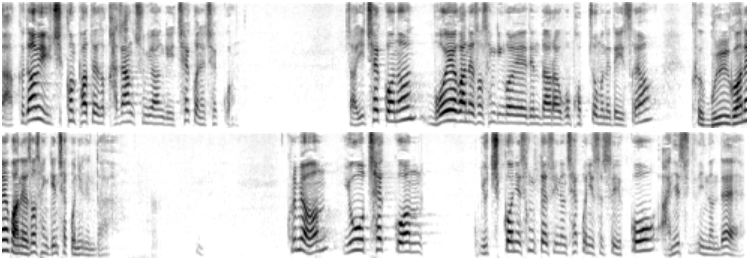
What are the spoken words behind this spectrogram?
자, 그 다음에 유치권 파트에서 가장 중요한 게 이 채권이에요, 채권. 자, 이 채권은 뭐에 관해서 생긴 거여야 된다라고 법조문에 돼 있어요? 그 물건에 관해서 생긴 채권이 된다. 그러면 요 채권 유치권이 성립될 수 있는 채권이 있을 수 있고 아닐 수도 있는데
